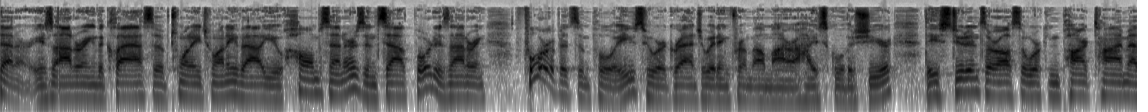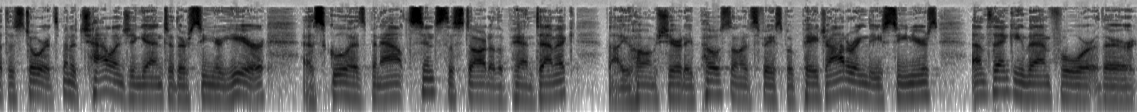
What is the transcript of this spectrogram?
Center is honoring the class of 2020. Value Home Centers in Southport is honoring four of its employees who are graduating from Elmira High School this year. These students are also working part-time at the store. It's been a challenging end to their senior year as school has been out since the start of the pandemic. Value Home shared a post on its Facebook page honoring these seniors and thanking them for their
